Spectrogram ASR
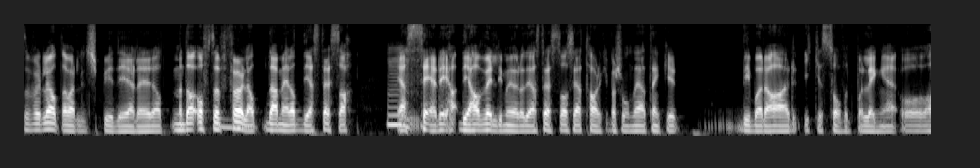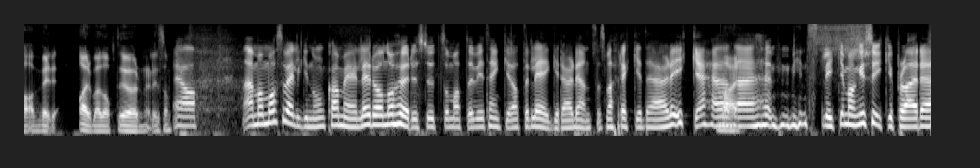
selvfølgelig at det har vært litt spydig, men da ofte føler jeg at det er mer at de er stressa. Mm. Jeg ser de, de har veldig mye å gjøre, og de er stressa, så jeg tar det ikke personlig. Jeg tenker de bare har ikke sovet på lenge og har arbeid opp til ørene, liksom. Ja. Nei, man må svelge noen kameler, og nå høres det ut som at vi tenker at leger er de eneste som er frekke. Det er det ikke. Eh, Nei. Det er minst like mange sykepleiere.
